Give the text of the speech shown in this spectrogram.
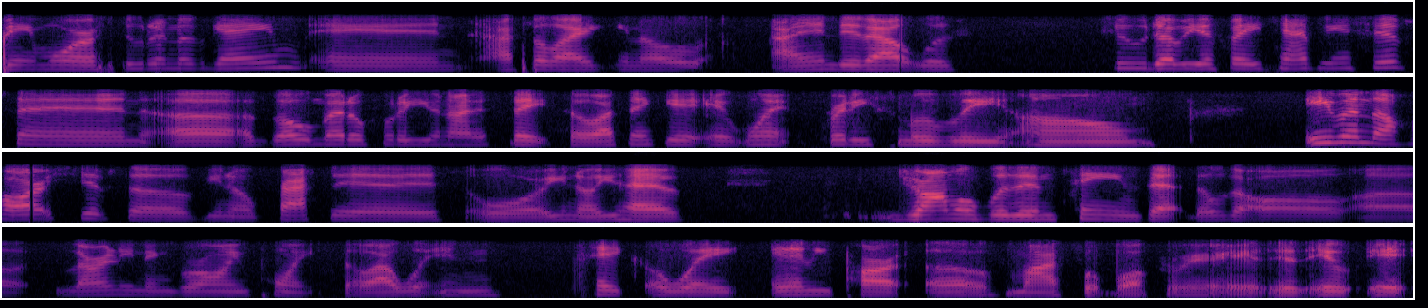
being more a student of the game and i feel like you know i ended out with two WFA championships and uh, a gold medal for the United States. So I think it, it went pretty smoothly. Um, even the hardships of you know practice or you know you have drama within teams that those are all uh, learning and growing points. So I wouldn't take away any part of my football career. It, it, it,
